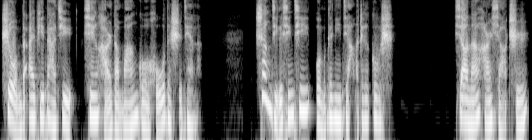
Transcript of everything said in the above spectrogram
是我们的 IP 大剧《星孩的芒果湖》的时间了。上几个星期，我们跟你讲了这个故事。小男孩小池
